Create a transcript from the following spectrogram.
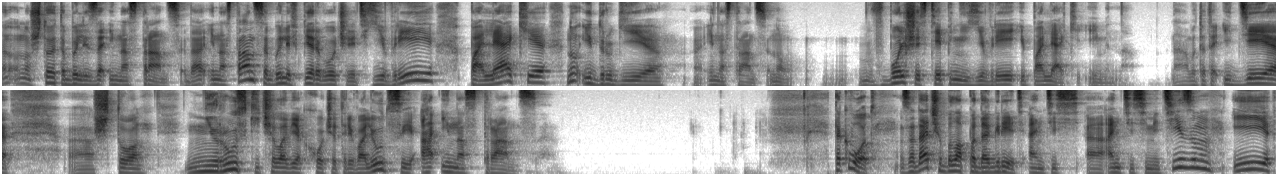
Ну, ну, что это были за иностранцы? Да? Иностранцы были в первую очередь евреи, поляки, ну и другие э, иностранцы. Ну, в большей степени евреи и поляки именно. Да? Вот эта идея, э, что не русский человек хочет революции, а иностранцы. Так вот, задача была подогреть антис, э, антисемитизм и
